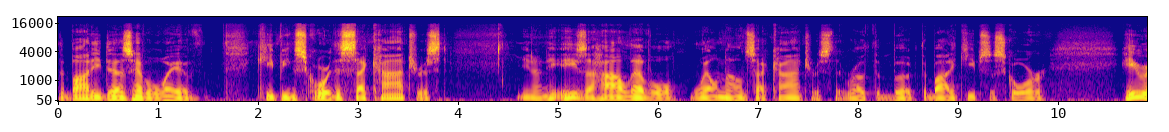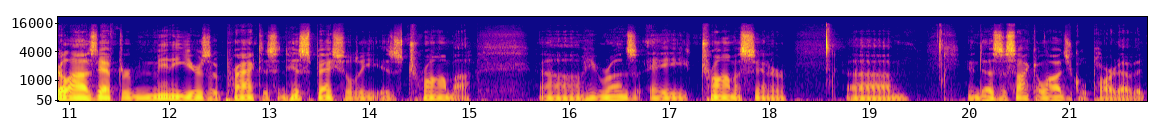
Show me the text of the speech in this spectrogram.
the body does have a way of keeping score. This psychiatrist, you know, and he, he's a high level, well known psychiatrist that wrote the book "The Body Keeps the Score." He realized after many years of practice, and his specialty is trauma. Uh, he runs a trauma center um, and does the psychological part of it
